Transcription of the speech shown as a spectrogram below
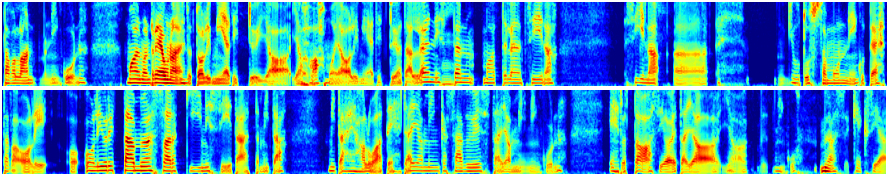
tavallaan niin kuin maailman reunaehdot oli mietitty ja, ja Aivan. hahmoja oli mietitty ja tälleen, niin Mm. sitten mä ajattelen, että siinä, siinä ää, jutussa mun niin kuin tehtävä oli, oli yrittää myös saada kiinni siitä, että mitä, mitä he haluaa tehdä ja minkä sävyistä ja mi, niin kuin ehdottaa asioita ja, ja niin kuin myös keksiä,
